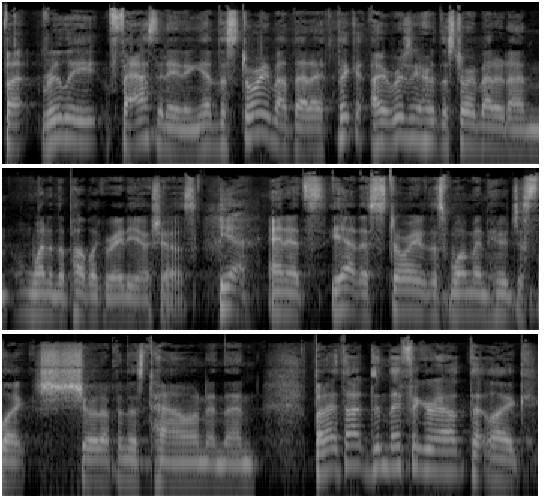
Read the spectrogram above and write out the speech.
but really fascinating. Yeah, the story about that. I think I originally heard the story about it on one of the public radio shows. Yeah. and it's yeah, the story of this woman who just like showed up in this town, and then. But I thought, didn't they figure out that like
